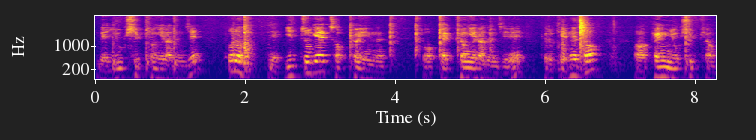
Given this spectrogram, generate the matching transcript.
네, 60평이라든지 또는 예, 이쪽에 접혀 있는 뭐 100평이라든지 그렇게 해서 어, 160평,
